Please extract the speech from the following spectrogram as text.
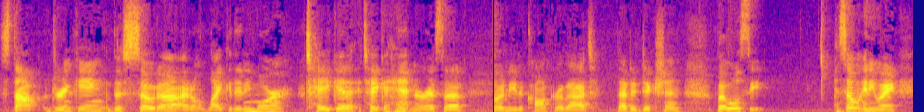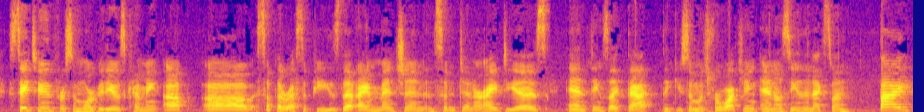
stop drinking this soda. I don't like it anymore. Take it, take a hint, Nerissa. So I need to conquer that, that addiction, but we'll see. So anyway, stay tuned for some more videos coming up of some of the recipes that I mentioned and some dinner ideas and things like that. Thank you so much for watching and I'll see you in the next one. Bye!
